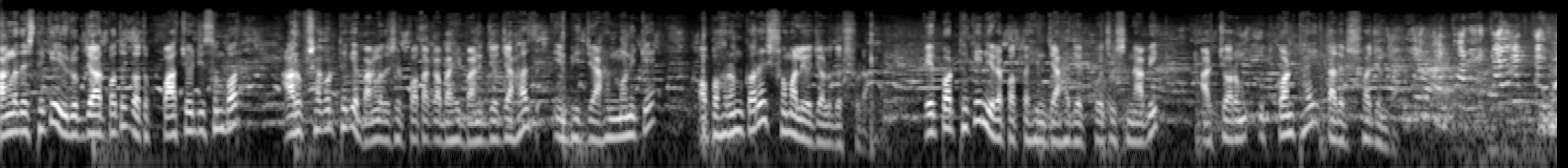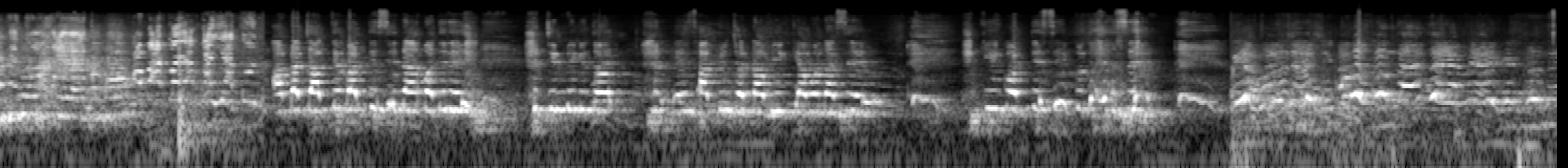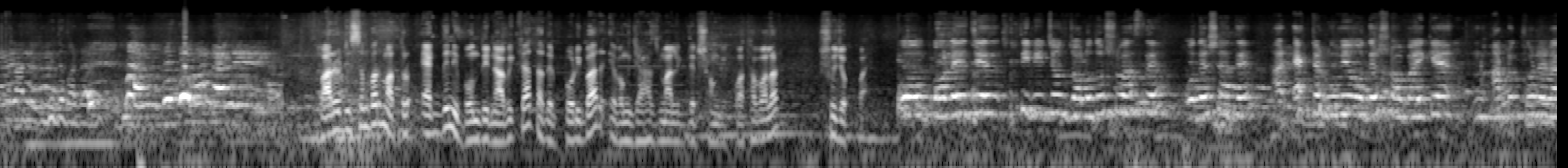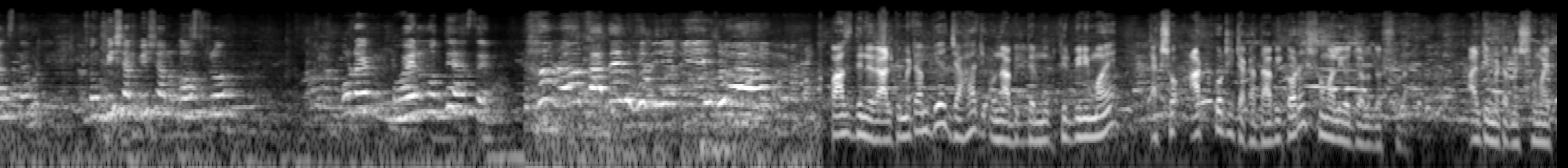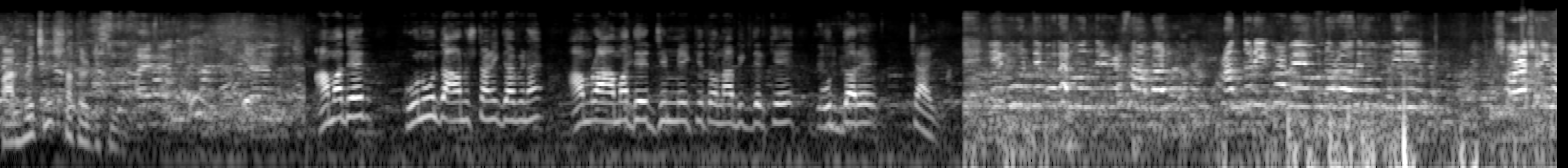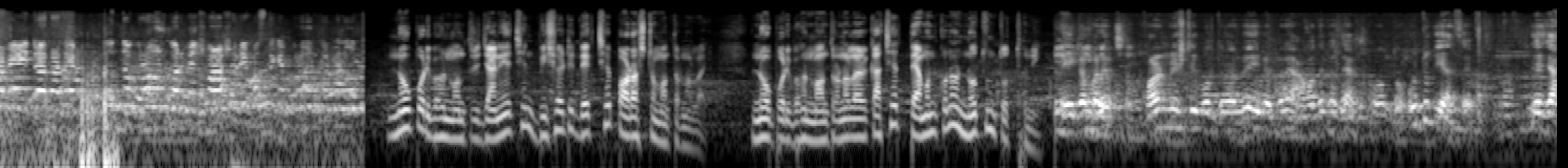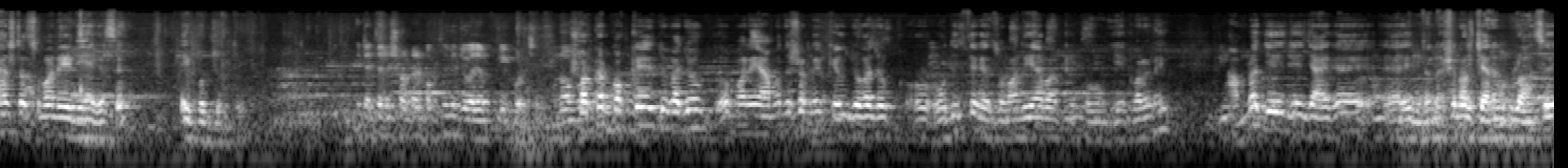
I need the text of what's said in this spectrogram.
বাংলাদেশ থেকে ইউরোপ যাওয়ার পথে গত পাঁচই ডিসেম্বর আরব সাগর থেকে বাংলাদেশের পতাকাবাহী বাণিজ্য জাহাজ এমভি জাহানমণিকে অপহরণ করে সোমালীয় জলদস্যুরা। এরপর থেকে নিরাপত্তাহীন জাহাজের পঁচিশ নাবিক আর চরম উৎকণ্ঠায় তাদের স্বজনরা। আমরা জানতে পারতেছি না আমাদের এই জীবিত এই ছাব্বিশ জন নাবিক কেমন আছে, কি করতেছি, কোথায় আছে আমার সন্তান চাই, আমি আর কিছু চাই না। আমি বিধবা নারী। বারোই ডিসেম্বর মাত্র একদিনই বন্দি নাবিকরা তাদের পরিবার এবং জাহাজ মালিকদের সঙ্গে কথা বলার সুযোগ পায়। ও বলে যে তিনজন জলদস্যু আছে ওদের সাথে আর একটা রুমে ওদের সবাইকে আটক করে রাখছে এবং বিশাল বিশাল অস্ত্র ওরা ভয়ের মধ্যে আছে। পাঁচ দিনের আলটিমেটাম দিয়ে জাহাজ ও নাবিকদের মুক্তির বিনিময়ে একশো আট কোটি টাকা দাবি করে সোমালীয় জলদস্যুরা। আলটিমেটামের সময় পার হয়েছে সতেরো ডিসেম্বর। আমাদের কোনো আনুষ্ঠানিক দাবি নয় আমরা আমাদের জিম্মিকৃত নাবিকদেরকে উদ্ধারে চাই। এই মুহূর্তে প্রধানমন্ত্রীর কাছে আমার আন্তরিকভাবে অনুরোধ এবং তিনি সরাসরিভাবে এটা তাদের উদ্যোগ গ্রহণ করবেন সরাসরি হস্তক্ষেপ গ্রহণ করবেন। নৌ পরিবহন মন্ত্রী জানিয়েছেন বিষয়টি দেখছে পররাষ্ট্র মন্ত্রণালয়। নৌ পরিবহন মন্ত্রণালয়ের কাছে তেমন কোনো নতুন তথ্য নেই। এই ব্যাপারে ফরেন মিনিস্ট্রি বলতে পারবে এই ব্যাপারে আমাদের কাছে এখন পর্যন্ত ওটুকুই আছে যে জাহাজটা সোমালিয়া নিয়ে গেছে এই পর্যন্ত। সরকার পক্ষে যোগাযোগ মানে আমাদের সঙ্গে কেউ যোগাযোগ ও- ওদিক থেকে সোমালিয়া বা কেউ ইয়ে করে নাই। আমরা যে যে জায়গায় ইন্টারন্যাশনাল চ্যানেলগুলো আছে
